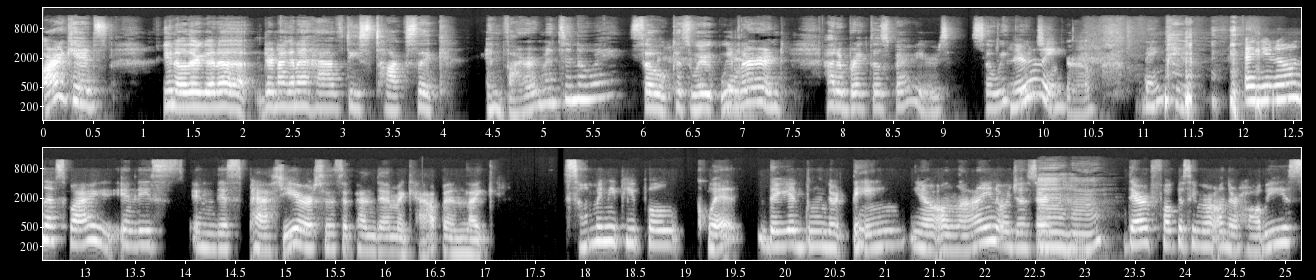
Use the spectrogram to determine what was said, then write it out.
our kids you know they're gonna they're not gonna have these toxic environments in a way so because we we Yeah. learned how to break those barriers so we get you Literally. girl Thank you. And you know, that's why in this in this past year since the pandemic happened, like so many people quit. They are doing their thing, you know, online or just they're mm-hmm they're focusing more on their hobbies,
